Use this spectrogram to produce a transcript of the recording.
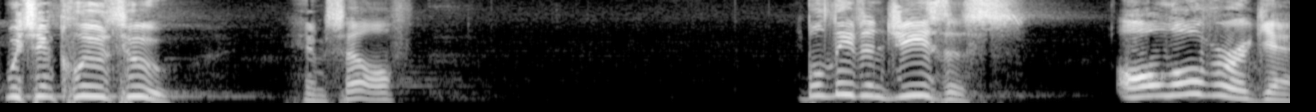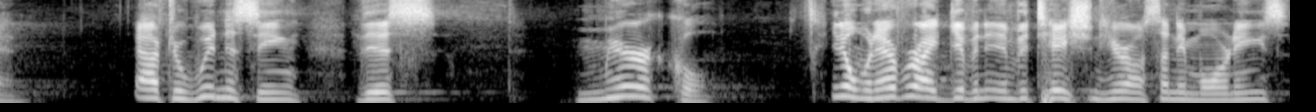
which includes who? Himself, believed in Jesus all over again after witnessing this miracle. You know, whenever I give an invitation here on Sunday mornings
